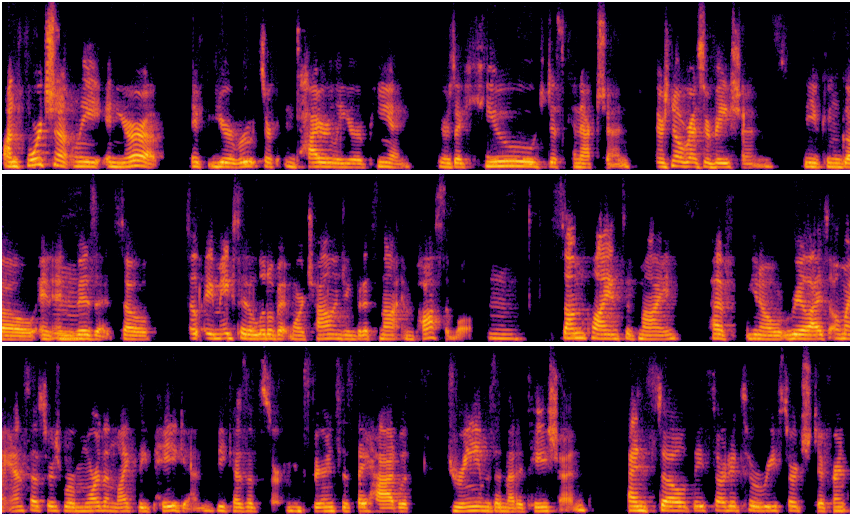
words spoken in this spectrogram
Unfortunately, in Europe, if your roots are entirely European, there's a huge disconnection. There's no reservations that you can go and, and mm. visit. So, so it makes it a little bit more challenging, but it's not impossible. Mm. Some clients of mine have, you know, realized, oh, my ancestors were more than likely pagan because of certain experiences they had with dreams and meditation. And so they started to research different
